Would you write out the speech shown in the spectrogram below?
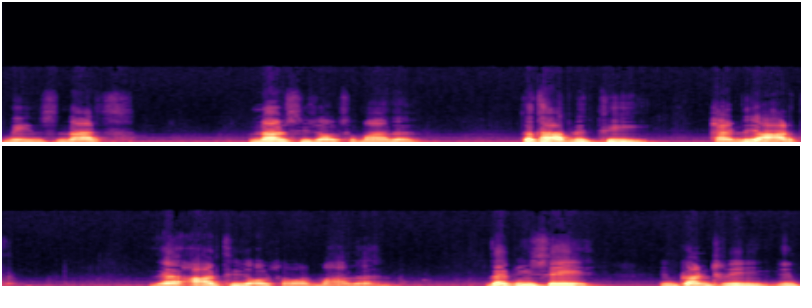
means nurse. Nurse is also mother. Tatha Prithvi and the earth, the earth is also our mother. That we say in country, in,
